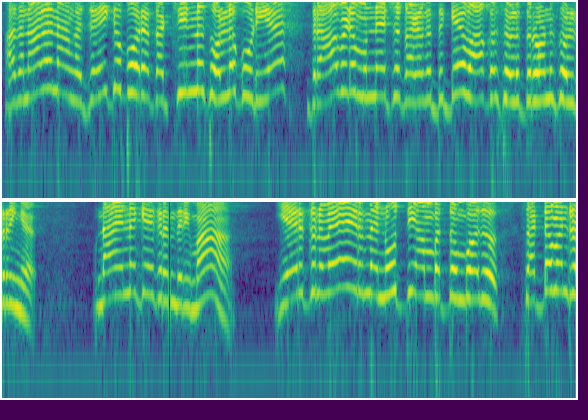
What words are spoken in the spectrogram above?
அதனால நாங்க ஜெயிக்க போற கட்சின்னு சொல்லக்கூடிய திராவிட முன்னேற்ற கழகத்துக்கே வாக்கு செலுத்துறோம்னு சொல்றீங்க. நான் என்ன கேக்குறேன் தெரியுமா? ஏற்கனவே இருந்த நூத்தி ஐம்பத்தொன்பது சட்டமன்ற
